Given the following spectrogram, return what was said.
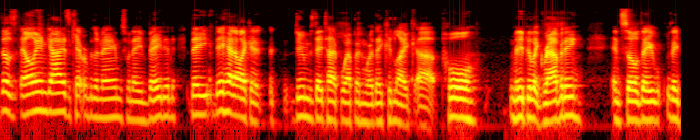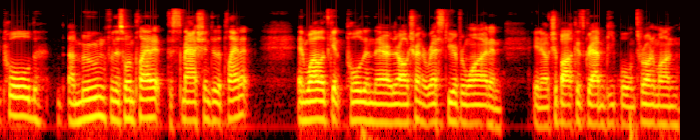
those alien guys. I can't remember their names. When they invaded, they they had like a, a doomsday type weapon where they could like uh, pull, manipulate gravity, and so they they pulled a moon from this one planet to smash into the planet. And while it's getting pulled in there, they're all trying to rescue everyone, and you know Chewbacca's grabbing people and throwing them on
